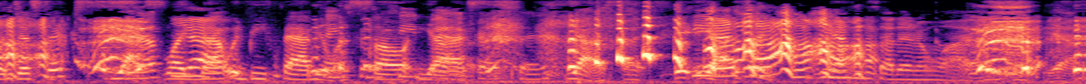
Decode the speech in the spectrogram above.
the logistics, yes, Yeah. like Yes. that would be fabulous. So the feedback. yes, I say. yes. He hasn't, he hasn't said it in a while. but Yeah.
